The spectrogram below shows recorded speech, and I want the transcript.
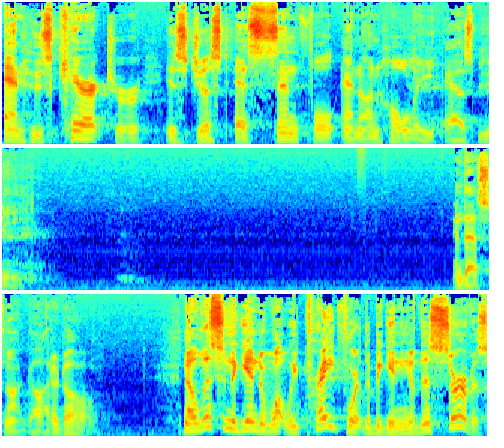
and whose character is just as sinful and unholy as me. And that's not God at all. Now, listen again to what we prayed for at the beginning of this service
